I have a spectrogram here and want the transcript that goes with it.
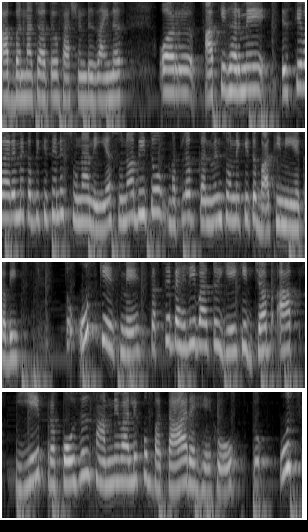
आप बनना चाहते हो फ़ैशन डिज़ाइनर और आपके घर में इसके बारे में कभी किसी ने सुना नहीं या सुना भी तो मतलब कन्विंस होने की तो बात ही नहीं है कभी। तो उस केस में सबसे पहली बात तो ये कि जब आप ये प्रपोजल सामने वाले को बता रहे हो तो उस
